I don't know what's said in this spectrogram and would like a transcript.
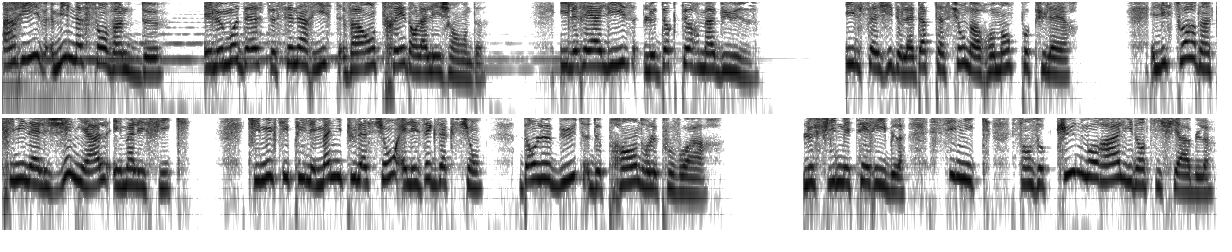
Arrive 1922 et le modeste scénariste va entrer dans la légende il réalise Le Docteur Mabuse. Il s'agit de l'adaptation d'un roman populaire. L'histoire d'un criminel génial et maléfique, qui multiplie les manipulations et les exactions dans le but de prendre le pouvoir. Le film est terrible, cynique, sans aucune morale identifiable.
